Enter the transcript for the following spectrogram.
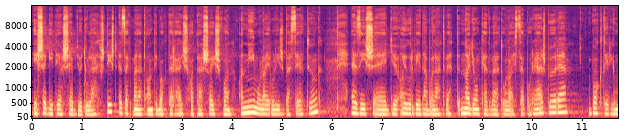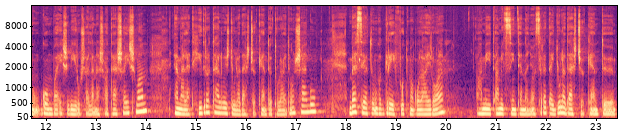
és segíti a sebgyógyulást is, ezek mellett antibakteriális hatása is van. A nímolajról is beszéltünk, ez is egy ajurvédából átvett, nagyon kedvelt olaj szeborásbőre, baktérium, gomba és vírus ellenes hatása is van, emellett hidratáló és gyulladáscsökkentő tulajdonságú. Beszéltünk a grapefruit magolajról, amit, amit szintén nagyon szeretek, gyulladáscsökkentő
